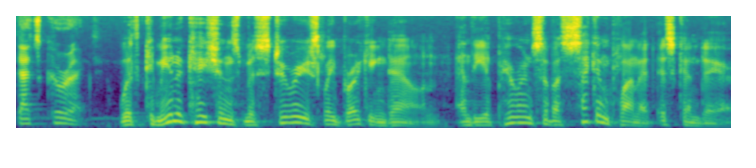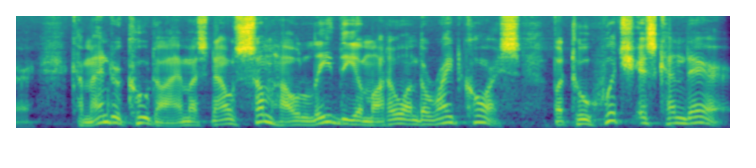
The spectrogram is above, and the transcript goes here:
That's correct. With communications mysteriously breaking down and the appearance of a second planet, Iscandar, Commander Kodai must now somehow lead the Yamato on the right course. But to which Iscandar?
